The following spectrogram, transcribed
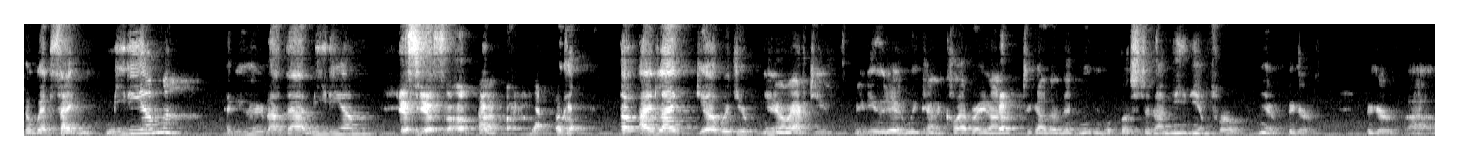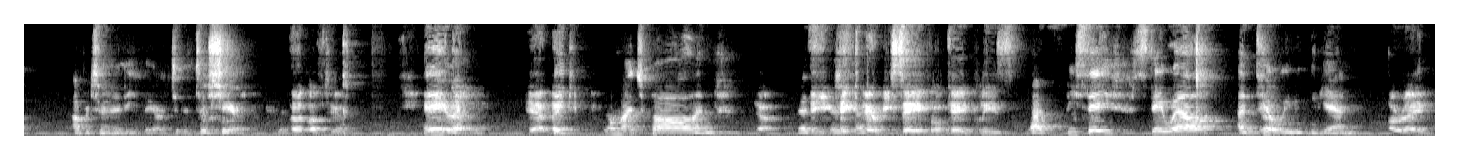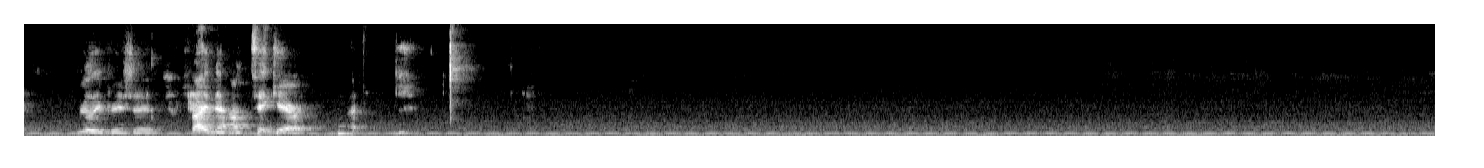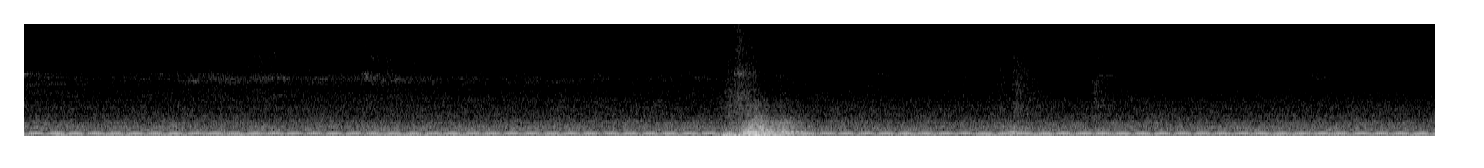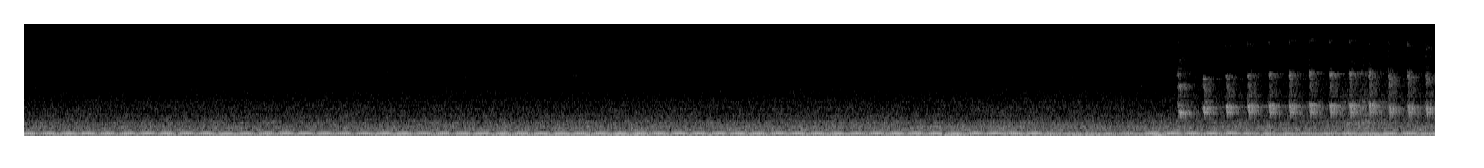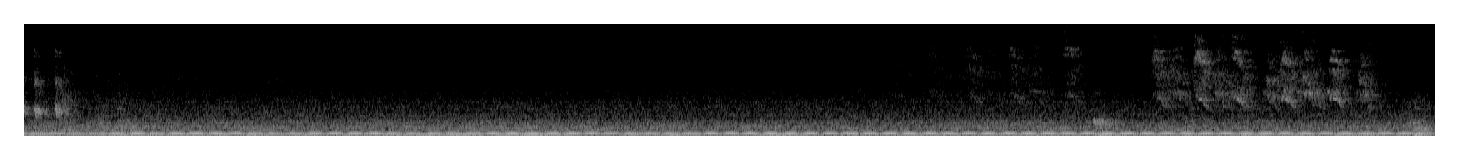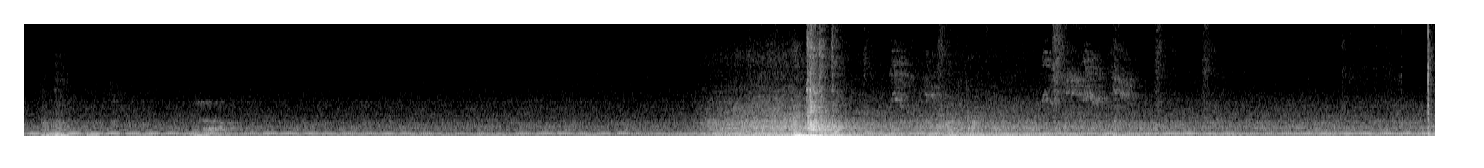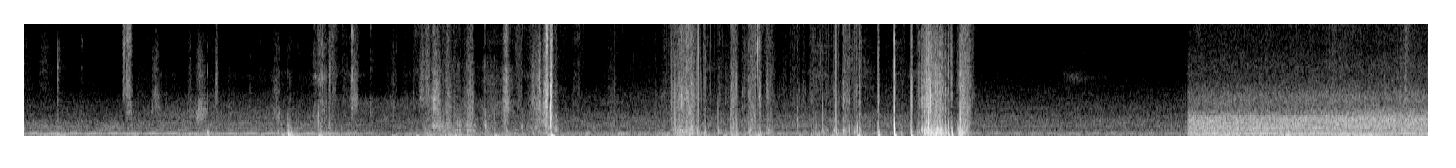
the website medium. Have you heard about that medium? Yes, yes, uh-huh. Uh, yeah okay. So i'd like uh, with your you know after you've reviewed it and we kind of collaborate on it together that maybe we'll post it on medium for you know bigger bigger uh, opportunity there to, to share. I would love to. anyway. Yeah, thank thank you. You so much paul and Yeah. as- Hey, you take care, be safe, okay, please? Yeah, be safe, stay well until we meet again. All right. Really appreciate it. Bye now. Take care.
